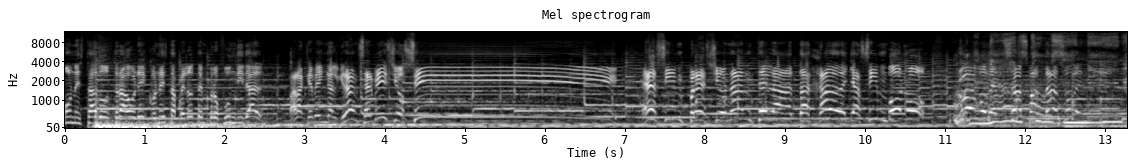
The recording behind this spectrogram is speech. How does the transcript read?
estado Traoré con esta pelota en profundidad para que venga el gran servicio. ¡Sí! Es impresionante la atajada de Yacine Bono luego del zapatazo de...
